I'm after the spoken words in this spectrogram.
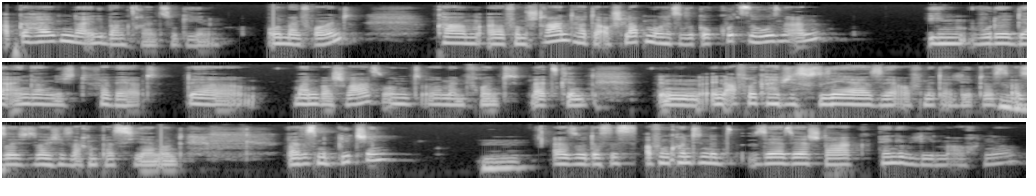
abgehalten, da in die Bank reinzugehen. Und mein Freund kam äh, vom Strand, hatte auch Schlappen und hatte so kurze Hosen an. Ihm wurde der Eingang nicht verwehrt. Der Mann war schwarz und äh, mein Freund Leitskind. In, in Afrika habe ich es sehr, sehr oft miterlebt, dass mhm. also solche Sachen passieren. Und was ist mit Bleaching? Mhm. Also das ist auf dem Kontinent sehr, sehr stark hängen geblieben auch, ne?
